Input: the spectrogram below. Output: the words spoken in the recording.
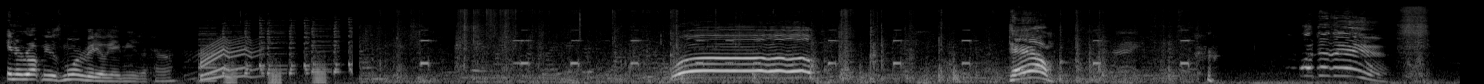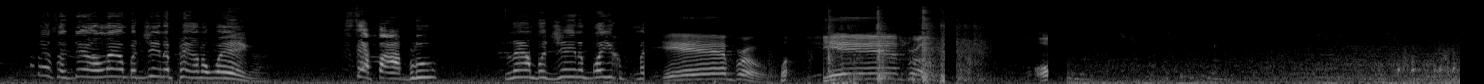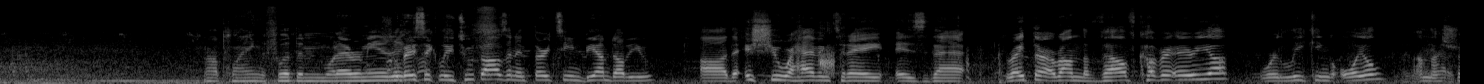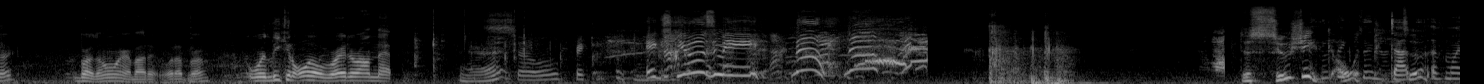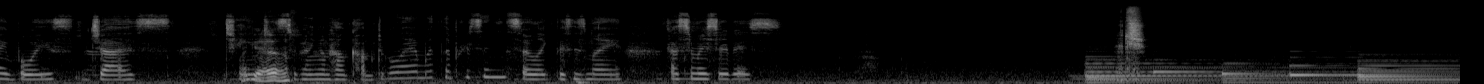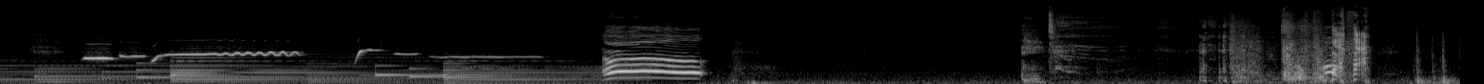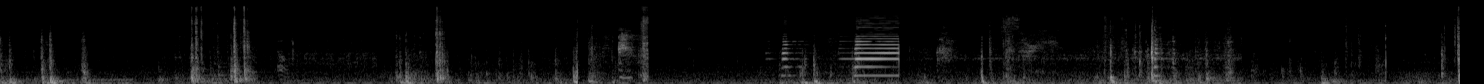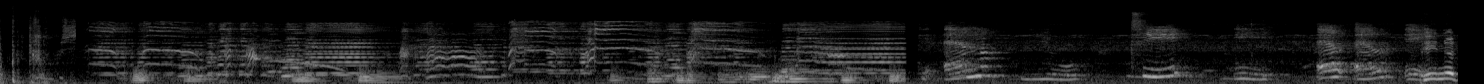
Interrupt me with more video game music, huh? Whoa! Damn! What that is? That's a damn Lamborghini panel wagon. Sapphire blue. Lamborghini, boy, you can. Yeah, bro. What? Yeah, bro. It's not playing the flipping whatever So basically, 2013 BMW. Uh, the issue we're having today is that right there around the valve cover area, we're leaking oil. I'm not sure. Bro, don't worry about it. What up, bro? We're leaking oil right around that. Alright. So freaking. Excuse me! No! No! Does sushi go like with the pizza? depth of my voice just guess. Changes depending on how comfortable I am with the person. So like this is my customer service.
